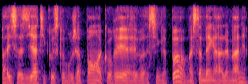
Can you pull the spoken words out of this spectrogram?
países asiáticos como o Japão, a Coreia e a Singapura, mas também a Alemanha,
